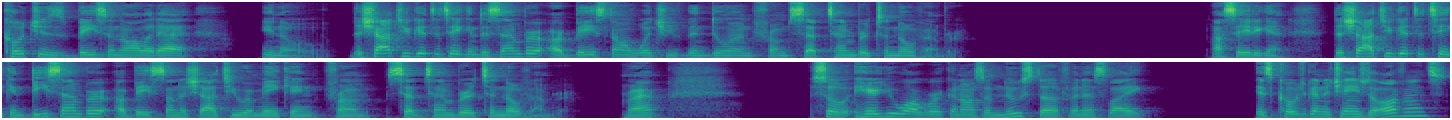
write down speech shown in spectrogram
Coach is basing all of that you know, the shots you get to take in December are based on what you've been doing from September to November. I'll say it again. The shots you get to take in December are based on the shots you were making from September to November, right? So here you are working on some new stuff, and it's like, is coach going to change the offense?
